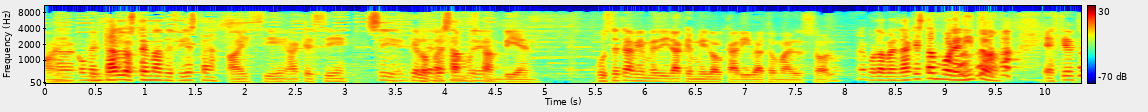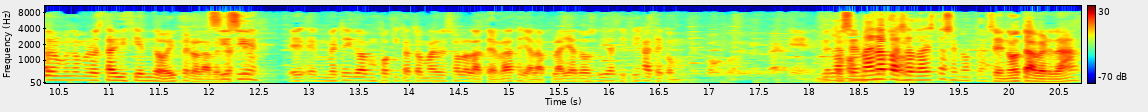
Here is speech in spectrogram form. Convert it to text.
Ay, a comentar los temas de fiesta. Ay, sí, a que sí. Sí, Que lo pasamos tan bien. Usted también me dirá que me he ido al Caribe a tomar el sol. Eh, pues la verdad que es tan morenito. Es que todo el mundo me lo está diciendo hoy, pero la verdad Sí, es sí. que eh, eh, me he ido un poquito a tomar el sol a la terraza y a la playa dos días y fíjate cómo me pongo, de verdad que me De la semana pasada esta se nota. Se nota, ¿verdad?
